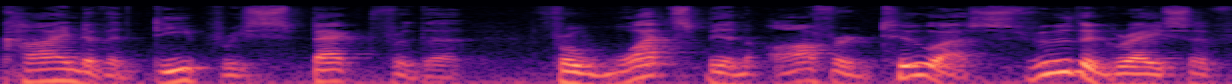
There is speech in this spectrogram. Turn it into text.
kind of a deep respect for the for what's been offered to us through the grace of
